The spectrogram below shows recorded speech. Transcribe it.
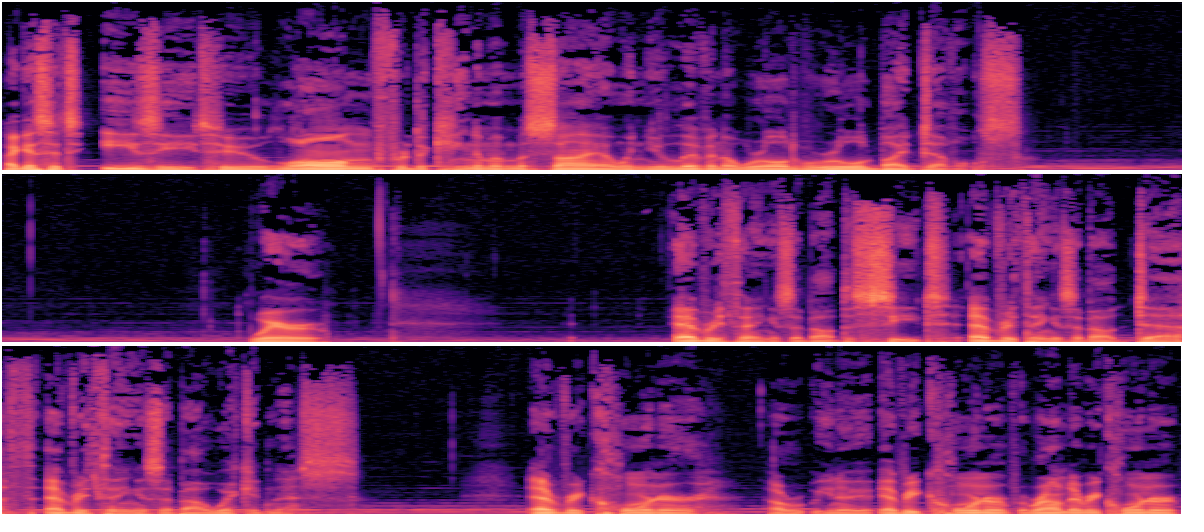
I guess it's easy to long for the kingdom of Messiah when you live in a world ruled by devils. Where everything is about deceit, everything is about death, everything is about wickedness. Every corner, uh, you know, every corner, around every corner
